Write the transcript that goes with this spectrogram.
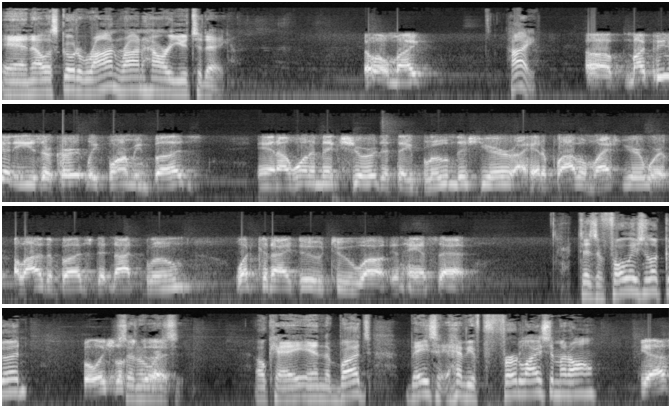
And now let's go to Ron. Ron, how are you today? Hello, Mike. Hi. Uh, my peonies are currently forming buds, and I want to make sure that they bloom this year. I had a problem last year where a lot of the buds did not bloom. What can I do to uh, enhance that? Does the foliage look good? Foliage looks So good. words- okay, and the buds, basic. Have you fertilized them at all? yes.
